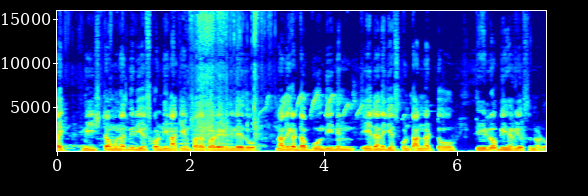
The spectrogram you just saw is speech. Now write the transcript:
లైక్ మీ ఇష్టం ఉన్నది మీరు చేసుకోండి నాకేం ఫరక్ పడేది లేదు. నా దగ్గర డబ్బు ఉంది నేను ఏదైనా చేసుకుంటా అన్నట్టు తీరులో బిహేవ్ చేస్తున్నాడు.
